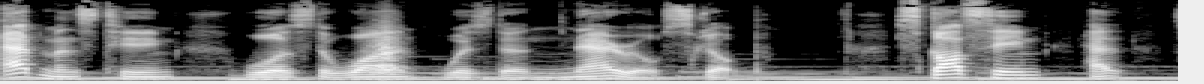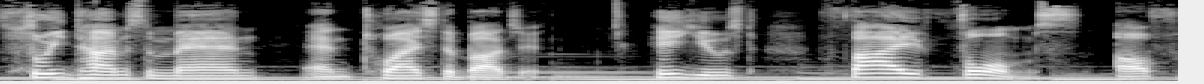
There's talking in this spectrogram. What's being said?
Edmund's team was the one with the narrow scope. Scott's team had three times the men and twice the budget. He used five forms of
